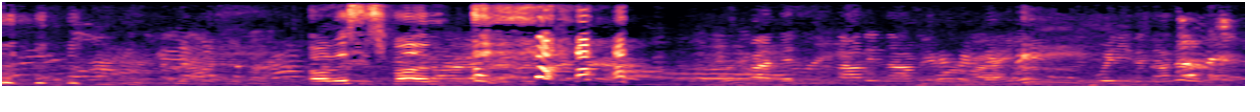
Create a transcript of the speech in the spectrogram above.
oh, this is fun.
